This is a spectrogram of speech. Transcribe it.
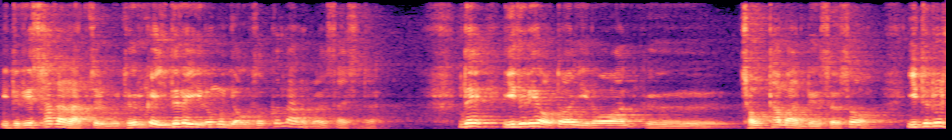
이들이 살아남지를 못해. 그러니까 이들의 이름은 여기서 끝나는 거예요, 사실은. 근데 이들이 어떠한 이러한 그 정탐한 데 있어서 이들을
